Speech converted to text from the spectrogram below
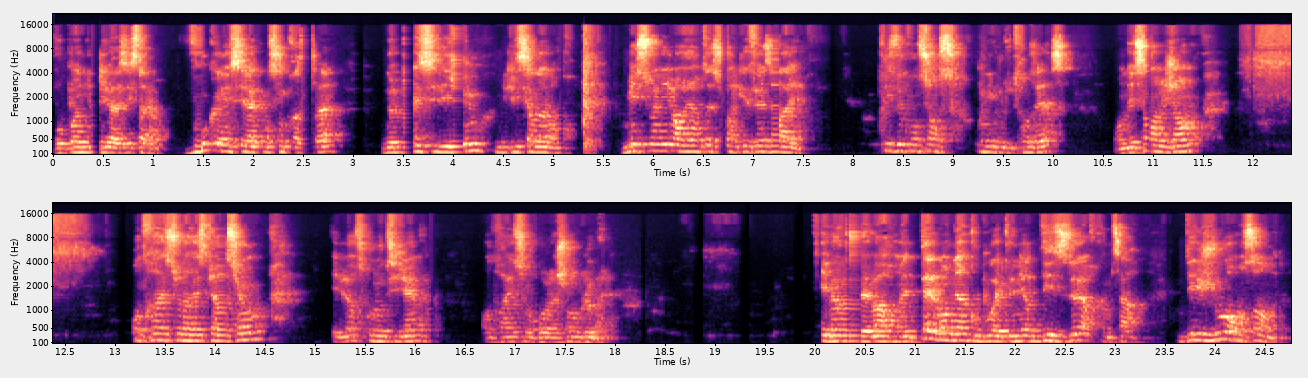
vos points de pied vers les extérieurs. Vous connaissez la consigne principale. Ne pas laisser les genoux, mais glisser en avant. Mais soignez l'orientation avec les fesses à l'arrière. Prise de conscience au niveau du transverse. On descend dans les jambes. On travaille sur la respiration. Et lorsqu'on oxygène, on travaille sur le relâchement global. Et bien, vous allez voir, on est tellement bien qu'on pourrait tenir des heures comme ça, des jours ensemble.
